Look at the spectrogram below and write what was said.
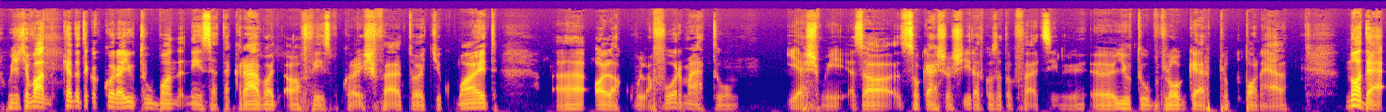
Úgyhogy, ha van kedvetek, akkor a YouTube-on nézzetek rá, vagy a Facebookra is feltöltjük majd. Uh, alakul a formátum, ilyesmi, ez a szokásos iratkozatok fel című uh, YouTube vlogger panel. Na de,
